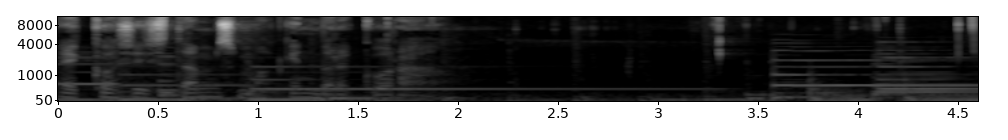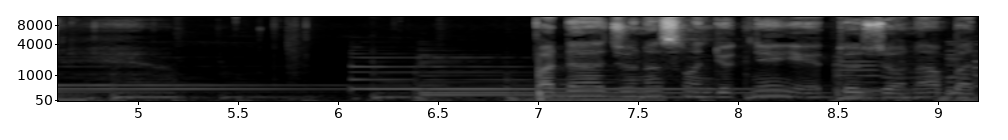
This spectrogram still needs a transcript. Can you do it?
ekosistem semakin berkurang. Pada zona selanjutnya yaitu zona bat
